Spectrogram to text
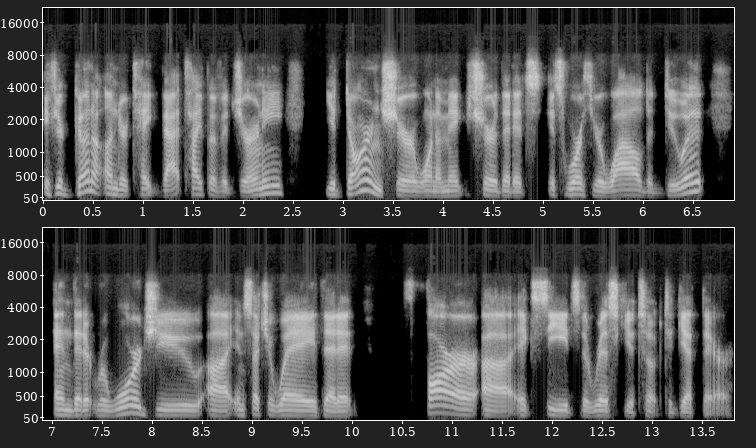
if you're going to undertake that type of a journey you darn sure want to make sure that it's it's worth your while to do it and that it rewards you uh, in such a way that it far uh, exceeds the risk you took to get there.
